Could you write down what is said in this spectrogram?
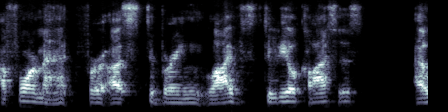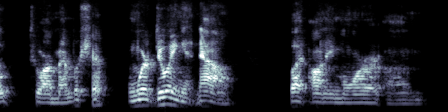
a format for us to bring live studio classes out to our membership. And we're doing it now, but on a more um,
